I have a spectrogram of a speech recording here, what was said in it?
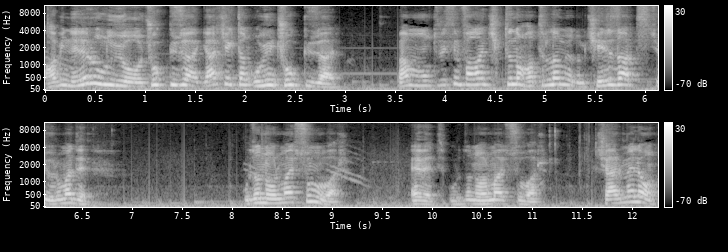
Abi neler oluyor? Çok güzel. Gerçekten oyun çok güzel. Ben Moltres'in falan çıktığını hatırlamıyordum. Charizard istiyorum hadi. Burada normal su mu var? Evet burada normal su var. Çermelon.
